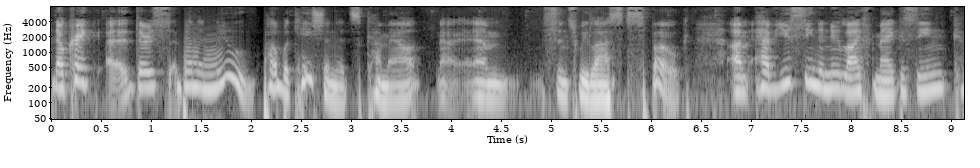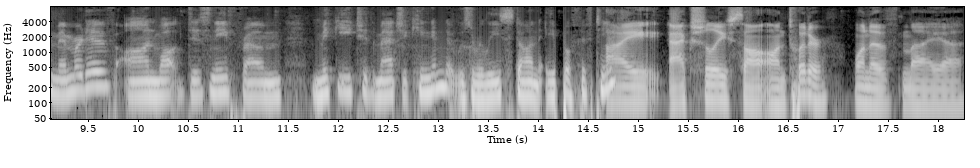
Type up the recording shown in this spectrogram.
Now, Craig, uh, there's been a new publication that's come out uh, um, since we last spoke. Um, have you seen the new Life magazine commemorative on Walt Disney from Mickey to the Magic Kingdom that was released on April 15th? I actually saw on Twitter one of my uh,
